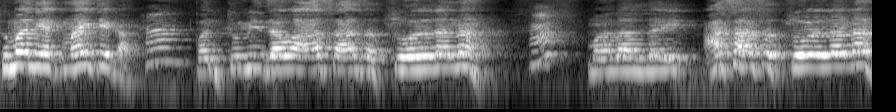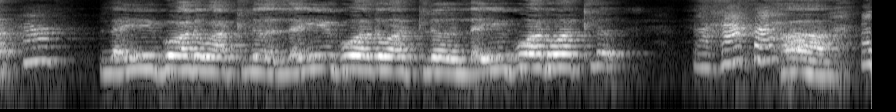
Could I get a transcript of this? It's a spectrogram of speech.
तुम्हाला एक माहितीये का? हा. पण तुम्ही जेव्हा असं असं चोळलं ना हा? मला लई असं असं चोळलं ना. लई गोड वाटलं लई गोड वाटलं लई गोड वाटलं. हा का? हा.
